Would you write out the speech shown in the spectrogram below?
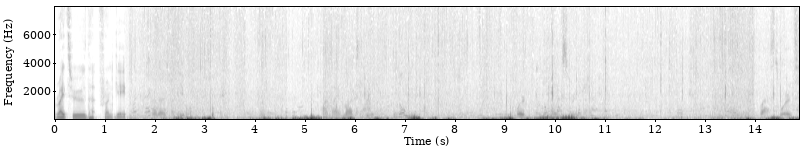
Right through that front gate. Oh, there's some people. Arbeit macht Work makes free. Last words.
